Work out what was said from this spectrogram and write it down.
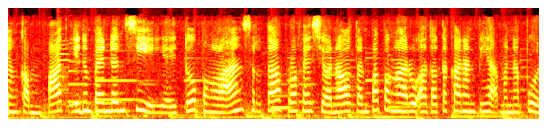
Yang keempat, independensi, yaitu pengelolaan serta profesional tanpa pengaruh atau tekanan pihak mana pun.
